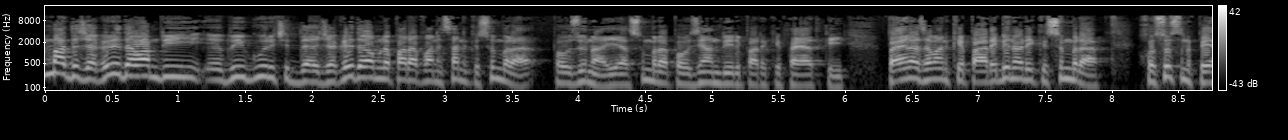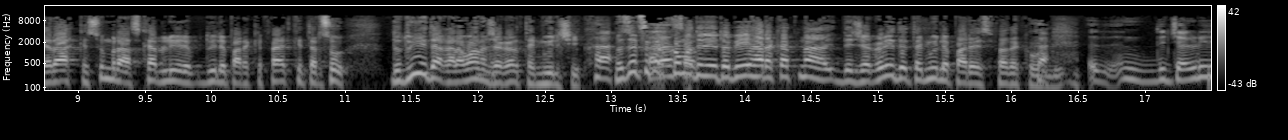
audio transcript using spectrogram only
اما د جګړې دوام دوی دوی ګوري چې د جګړې دوام لپاره افغانستان کې څومره پوځونه یا څومره پوځیان دوی لپاره کفایت کوي، په عین زمان کې په عربي نړۍ کې څومره خصوصاً په عراق کې څومره عسکر لوی دوی لپاره کفایت کوي تر څو د دوی دغه روانه جګړه تمویل شي، نو زه فکر کوم د دې طبیعي حرکت نه د جګړې د تمویل لپاره استفاده کول دي. د جګړې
